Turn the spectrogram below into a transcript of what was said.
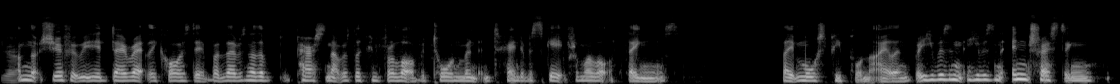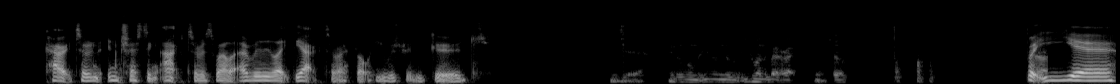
Yeah. I'm not sure if it had directly caused it, but there was another person that was looking for a lot of atonement and to kind of escape from a lot of things, like most people on the island. But he was an he was an interesting character, an interesting actor as well. I really liked the actor. I thought he was really good. Yeah. He's one, he's one, of the, he's one of the better actors in the show. But yeah,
